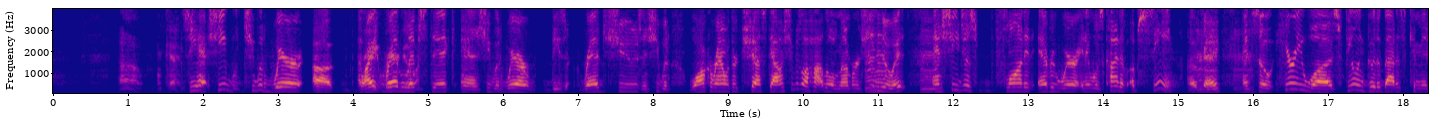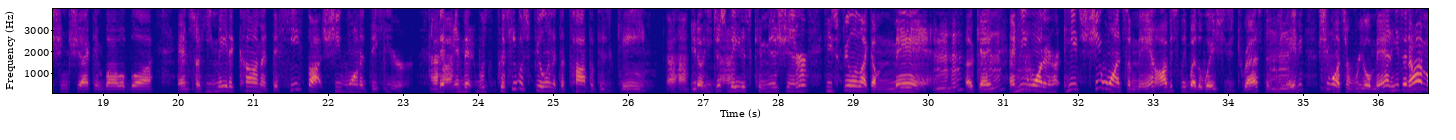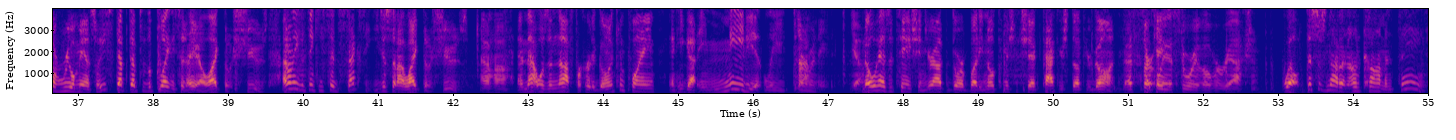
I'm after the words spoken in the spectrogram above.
Oh, okay. She had she would she would wear uh, bright red going. lipstick and she would wear these red shoes and she would walk around with her chest out. She was a hot little number and she Mm-hmm. knew it and she just flaunted everywhere and it was kind of obscene. Okay, Mm-hmm. and so here he was feeling good about his commission check and blah blah blah. And so he made a comment that he thought she wanted to hear. Uh-huh. That, and that was because he was feeling at the top of his game. Uh huh. You know, he just Uh-huh. made his commission. Sure. He's feeling like a man. Mhm. Okay, Mhm. and he wanted her. He she wants a man, obviously by the way she's dressed and Mm-hmm. behaving. She wants a real man. He said, "I'm a real man." So he stepped up to the plate and he said, "Hey, I like those shoes." I don't even think he said sexy. He just said, "I like those shoes," Uh huh. and that was enough for her to go and complain. And he got immediately terminated. Yeah. No hesitation. You're out the door, buddy. No commission check. Pack your stuff. You're gone. That's certainly Okay. a story of overreaction. Well, this is not an uncommon thing.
